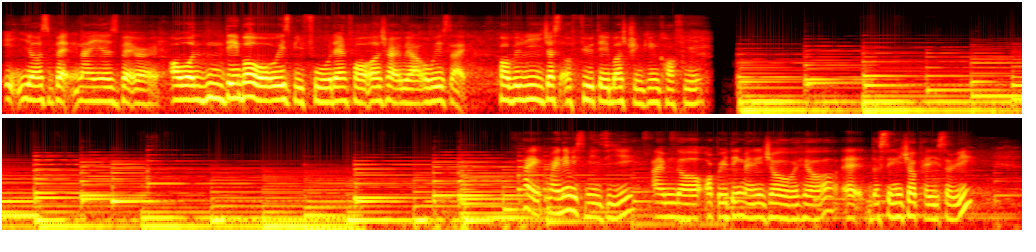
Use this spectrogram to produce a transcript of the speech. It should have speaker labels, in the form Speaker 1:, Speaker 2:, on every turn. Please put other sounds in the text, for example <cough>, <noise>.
Speaker 1: Eight years back, nine years back, right, our table will always be full. Then for us, right, we are always like probably just a few tables drinking coffee. Hi, my name is Mizi. I'm the operating manager over here at the Signature Patisserie.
